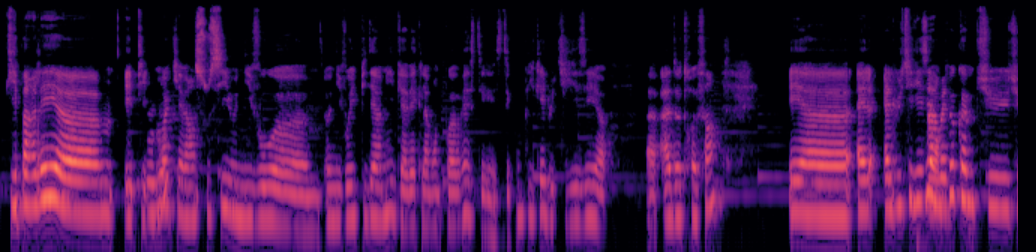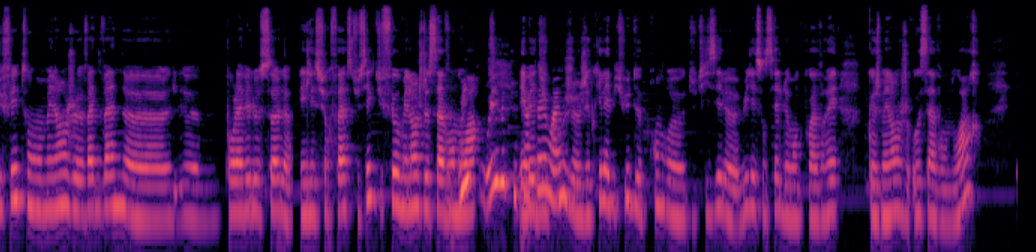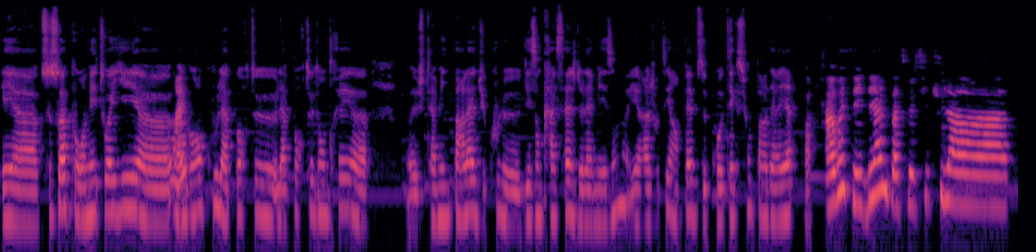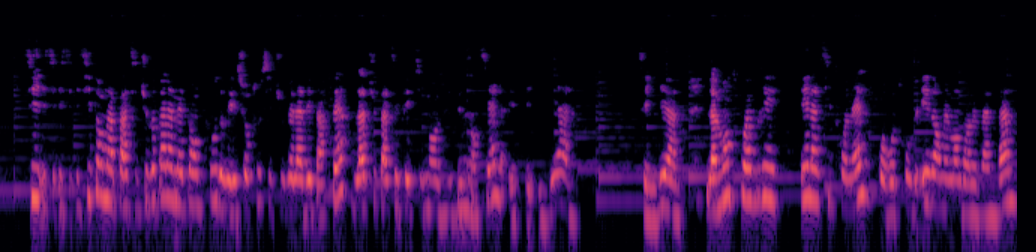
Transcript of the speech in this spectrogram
qui parlait, euh, et puis Mhm. moi qui avais un souci au niveau, euh, au niveau épidermique avec la menthe poivrée, c'était compliqué de l'utiliser euh, à d'autres fins. Et elle, elle l'utilisait Ah un oui. peu comme tu, tu fais ton mélange Van Van le- pour laver le sol et les surfaces. Tu sais que tu fais au mélange de savon Oui, noir. oui, oui, tout Et à ben fait, du ouais. coup, j'ai pris l'habitude de prendre, d'utiliser le- l'huile essentielle de menthe poivrée que je mélange au savon noir. Et euh, que ce soit pour nettoyer euh, un grand coup la porte, la porte d'entrée euh, euh, je termine par là, du coup, le désencrassage de la maison et rajouter un peps de protection par derrière, quoi. Ah ouais, c'est idéal parce que si tu la... Si, si, si t'en as pas, si tu veux pas la mettre en poudre et surtout si tu veux la déparfaire, là tu passes effectivement aux huiles mm. essentielles et c'est idéal. C'est idéal. La menthe poivrée et la citronnelle qu'on retrouve énormément dans le van van,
